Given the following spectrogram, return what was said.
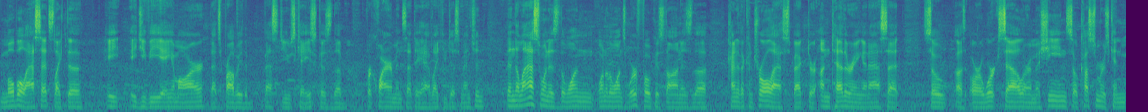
mobile assets like the a AGV, AMR, that's probably the best use case because the requirements that they have, like you just mentioned. Then the last one is the one, one of the ones we're focused on is the kind of the control aspect or untethering an asset, so uh, or a work cell or a machine, so customers can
